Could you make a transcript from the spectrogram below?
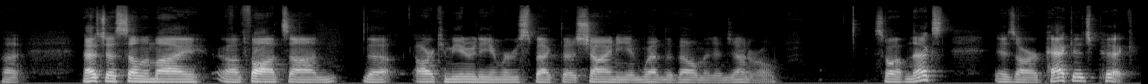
But that's just some of my uh, thoughts on the R community and we respect to Shiny and web development in general. So up next is our package pick.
